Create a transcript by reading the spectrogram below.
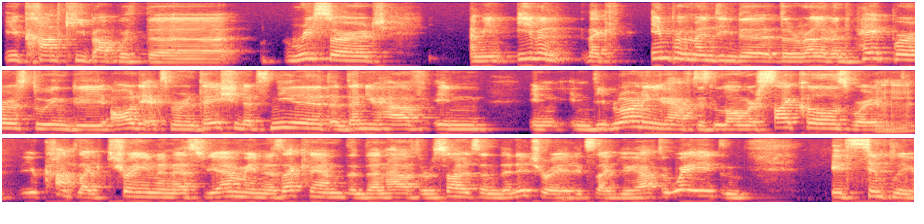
you can't keep up with the research. I mean, even like implementing the, the relevant papers, doing the all the experimentation that's needed, and then you have in in, in deep learning you have these longer cycles where mm-hmm. you can't like train an SVM in a second and then have the results and then iterate. It's like you have to wait and it's simply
